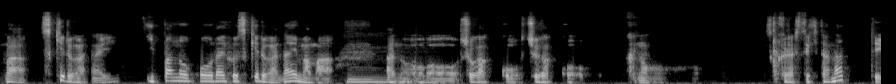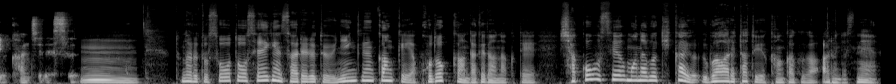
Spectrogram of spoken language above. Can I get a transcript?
まあ、スキルがない、一般のこうライフスキルがないまま、あの、小学校、中学校、あの、暮らしてきたなっていう感じです。うんとなると相当制限されるという人間関係や孤独感だけではなくて社交性を学ぶ機会を奪われたという感覚があるんですね。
